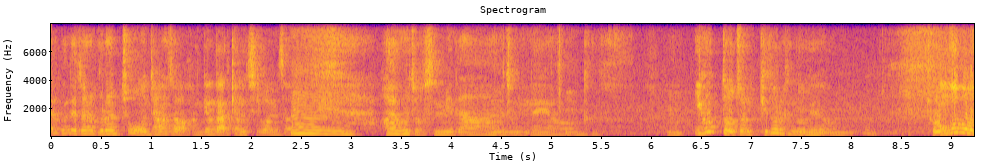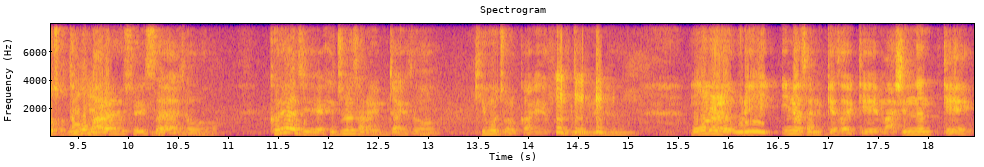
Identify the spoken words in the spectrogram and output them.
맞아요. 근데 저는 그런 좋은 장소, 환경과 경치를 보면서 음, 아이고 좋습니다. 아이고 좋네요. 음. 이것도 저는 기도를 생각해요. 음. 좋은 거 보고 좋다고. 말할 수 있어야죠. 그래야지 해주는 사람 입장에서 기분 좋을 거 아니에요. 그러면은. 뭐 오늘 우리 임여사님께서 이렇게 맛있는 게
